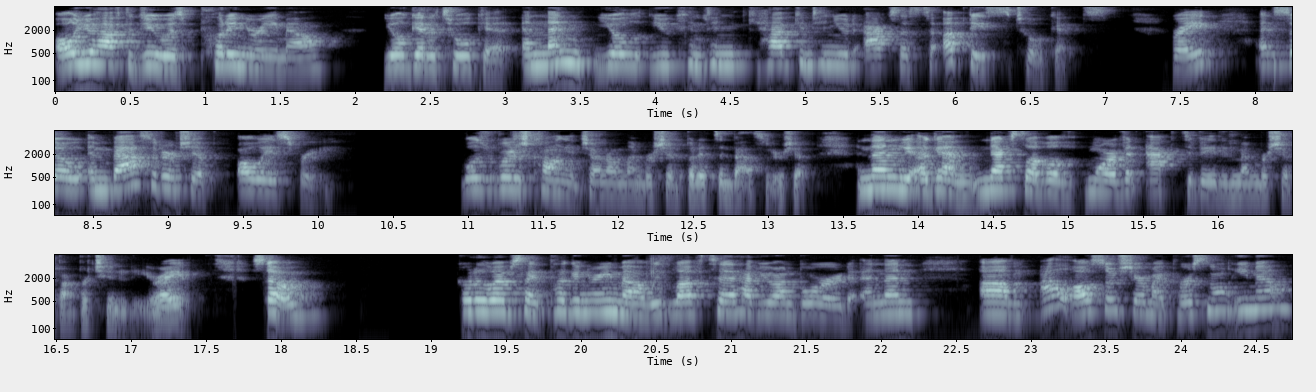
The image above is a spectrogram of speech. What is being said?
All you have to do is put in your email, you'll get a toolkit, and then you'll you can have continued access to updates to toolkits, right? And so ambassadorship always free. We're just calling it general membership, but it's ambassadorship. And then we again next level more of an activated membership opportunity, right? So go to the website, plug in your email. We'd love to have you on board, and then um, I'll also share my personal email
